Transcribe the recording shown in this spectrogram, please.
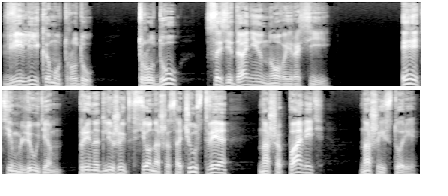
великому труду, труду созидания новой России. Этим людям принадлежит все наше сочувствие, наша память, наша история.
